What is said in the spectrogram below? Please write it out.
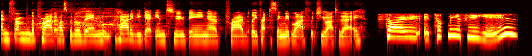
And from the private hospital, then, how did you get into being a privately practicing midwife, which you are today? So it took me a few years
